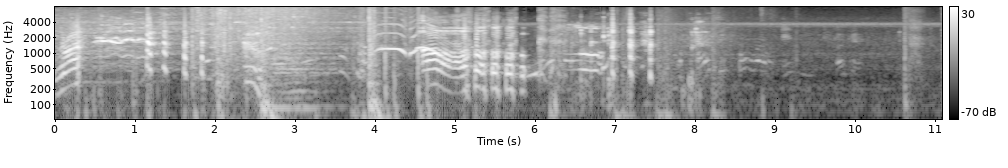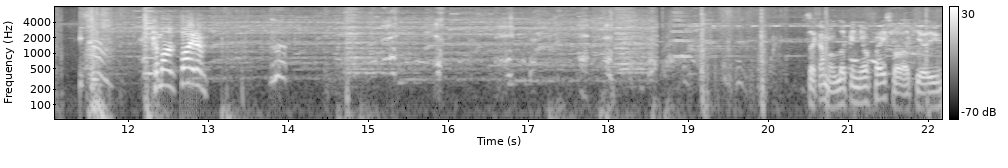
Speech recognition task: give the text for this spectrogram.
Run! oh! Come on, fight him! It's like I'm gonna look in your face while I kill you.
